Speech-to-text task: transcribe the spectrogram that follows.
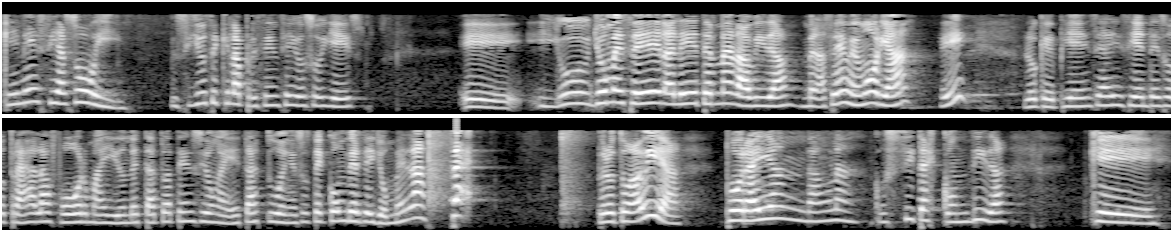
¿qué necia soy? Si yo sé que la presencia yo soy es. Eh, y yo, yo me sé la ley eterna de la vida, me la sé de memoria, ¿sí? Lo que piensas y sientes, eso trae a la forma, y donde está tu atención, ahí estás tú, en eso te convierte, y yo me la sé. Pero todavía, por ahí anda una cosita escondida que,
